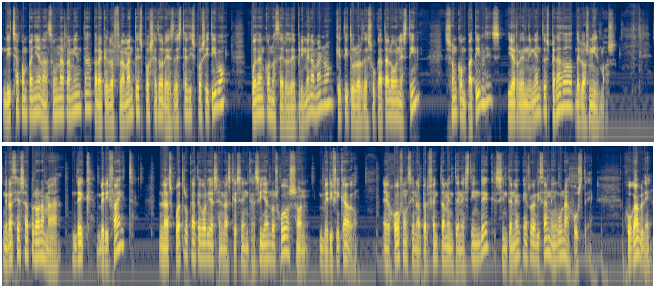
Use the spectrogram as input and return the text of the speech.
dicha compañía lanzó una herramienta para que los flamantes poseedores de este dispositivo puedan conocer de primera mano qué títulos de su catálogo en Steam son compatibles y el rendimiento esperado de los mismos. Gracias al programa Deck Verified, las cuatro categorías en las que se encasillan los juegos son verificado. El juego funciona perfectamente en Steam Deck sin tener que realizar ningún ajuste. Jugable.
